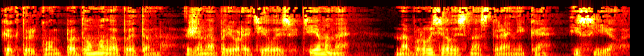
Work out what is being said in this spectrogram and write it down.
Как только он подумал об этом, жена превратилась в демона, набросилась на странника и съела.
